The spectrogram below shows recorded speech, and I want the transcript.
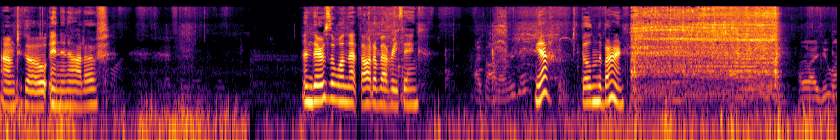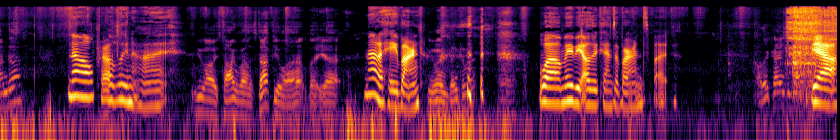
um, to go in and out of. And there's the one that thought of everything. I thought of everything? Yeah, building the barn. Otherwise you want to? No, probably not. You always talk about the stuff you want, but yeah. Not a hay barn. You wouldn't think of it? well, maybe other kinds of barns, but... Other kinds of barns? Yeah,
